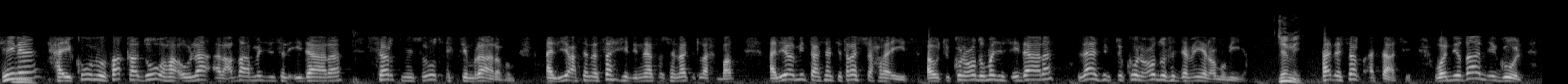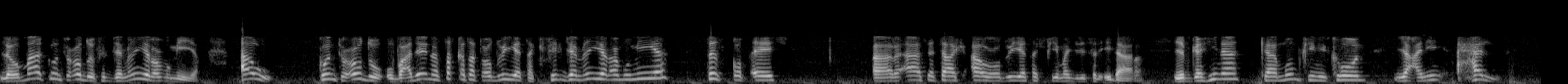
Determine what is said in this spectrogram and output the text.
هنا حيكونوا فقدوا هؤلاء الاعضاء مجلس الإدارة شرط من شروط استمرارهم، اليوم عشان أسهل للناس عشان لا تتلخبط، اليوم أنت عشان تترشح رئيس أو تكون عضو مجلس إدارة لازم تكون عضو في الجمعية العمومية. جميل. هذا شرط أساسي، والنظام يقول لو ما كنت عضو في الجمعية العمومية أو كنت عضو وبعدين سقطت عضويتك في الجمعية العمومية تسقط إيش؟ رئاستك أو عضويتك في مجلس الإدارة يبقى هنا كان ممكن يكون يعني حل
